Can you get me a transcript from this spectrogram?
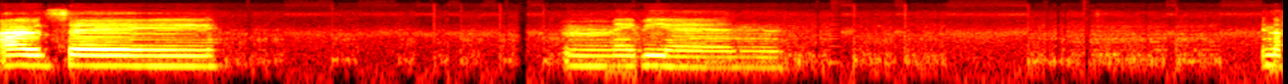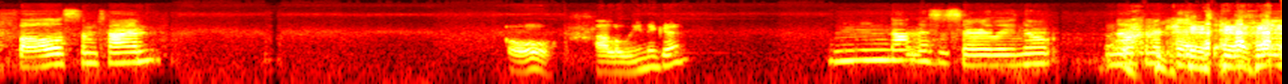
I would say maybe in in the fall sometime. oh, Halloween again? Not necessarily. No, not gonna commit anything.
